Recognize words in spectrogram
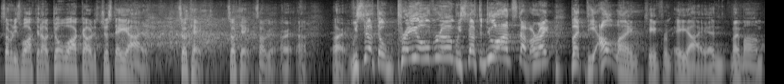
Somebody's walking out. Don't walk out. It's just AI. It's okay. It's okay. It's all good. All right. Uh, all right. We still have to pray over them. We still have to do all that stuff. All right. But the outline came from AI, and my mom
